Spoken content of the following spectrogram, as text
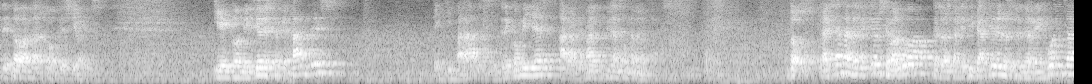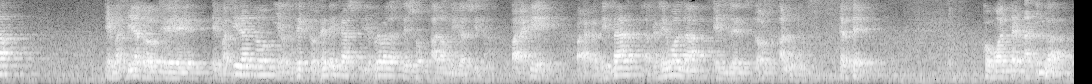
de todas las confesiones. Y en condiciones semejantes, equiparables, entre comillas, a las demás disciplinas fundamentales. Dos, la enseñanza de religión se evalúa, pero las calificaciones no se tendrán en cuenta en bachillerato, eh, bachillerato y a los efectos de becas y de prueba de acceso a la universidad. ¿Para qué? Para garantizar la plena igualdad entre los alumnos. Tercero, como alternativa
